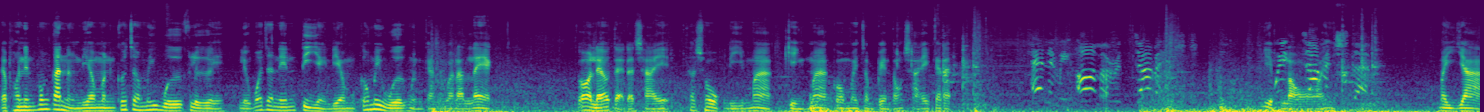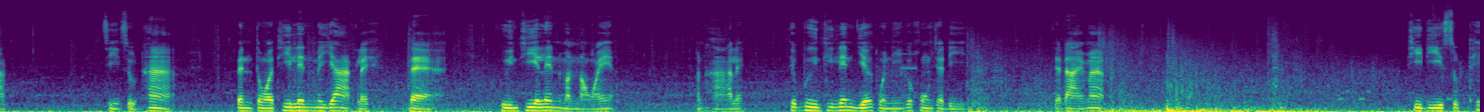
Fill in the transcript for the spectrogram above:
แต่พอเน้นป้องกันอย่างเดียวมันก็จะไม่เวิร์กเลย หรือว่าจะเน้นตีอย่างเดียวมันก็ไม่เวิร์กเหมือนกันเวลาแรก ก็แล้วแต่จะใช้ ถ้าโชคดีมากเก่งมากก็ไม่จำเป็นต้องใช้ก็ได้ Enemy armor is damaged. เรียบ We ร้อย damaged them. ไม่ยาก405เป็นตัวที่เล่นไม่ยากเลย แต่พื้นที่เล่นมันน้อยอะปัญหาเลยถ้าพื้นที่เล่นเยอะกว่านี้ก็คงจะดีเสียดายมาก ทีดีสุดเท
